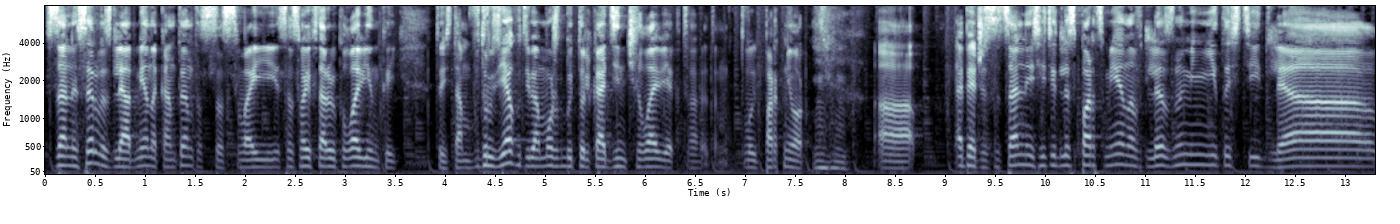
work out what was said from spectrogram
социальный сервис для обмена контента со своей, со своей второй половинкой. То есть там в друзьях у тебя может быть только один человек, твой, там, твой партнер. Угу. А, опять же, социальные сети для спортсменов, для знаменитостей, для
